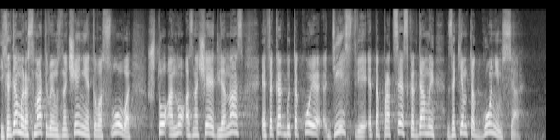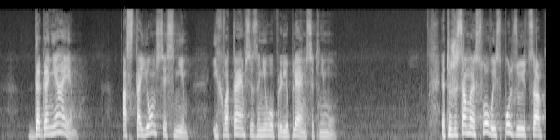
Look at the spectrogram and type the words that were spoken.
И когда мы рассматриваем значение этого слова, что оно означает для нас, это как бы такое действие, это процесс, когда мы за кем-то гонимся, догоняем, остаемся с ним – и хватаемся за него, прилепляемся к нему. Это же самое слово используется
